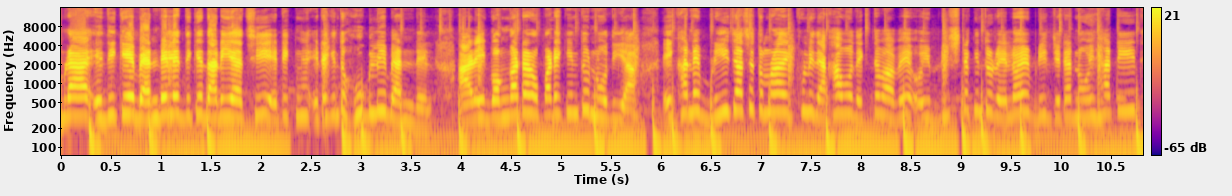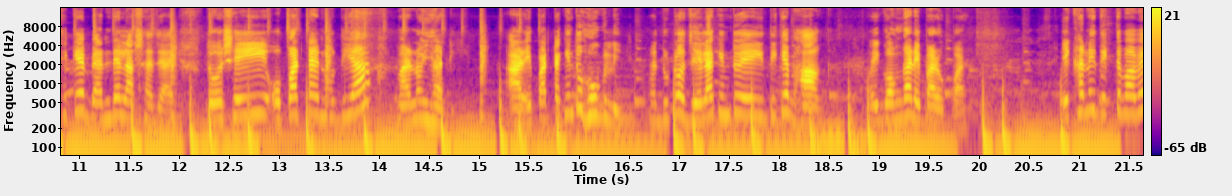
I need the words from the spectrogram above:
আমরা এদিকে ব্যান্ডেলের দিকে দাঁড়িয়ে আছি, এটি এটা কিন্তু হুগলি ব্যান্ডেল, আর এই গঙ্গাটার ওপারে কিন্তু নদিয়া। এখানে ব্রিজ আছে, তোমরা এক্ষুনি দেখাবো, দেখতে পাবে। ওই ব্রিজটা কিন্তু রেলওয়ে ব্রিজ যেটা নৈহাটি থেকে ব্যান্ডেল আসা যায়। তো সেই ওপারটায় নদিয়া মানে নৈহাটি। আর এপারটা কিন্তু হুগলি। মানে দুটো জেলা কিন্তু এই দিকে ভাগ, ওই গঙ্গার এপার ওপার। এখানেই দেখতে পাবে,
